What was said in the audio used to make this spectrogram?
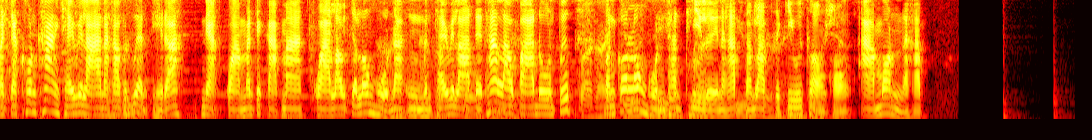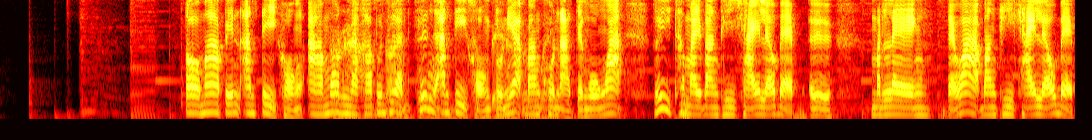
มันจะค่อนข้างใช้เวลานะครับเพื่อนๆ เห็นปะเนี่ยกว่ามันจะกลับมากว่าเราจะล่องหนอะอืมมันใช้เวลาแต่ถ้าเราปาโดนปุ๊บมันก็ล่องหนทันทีเลยนะครับสำหรับสกิล2ของอาร์มอนนะครับต่อมาเป็นอันติของอาร์มอนนะครับเพื่อนๆ ซึ่งอันติของตัวเนี้ยบางคนอาจจะงงว่า เฮ้ยทำไมบางทีใช้แล้วแบบเออ มันแรง แต่ว่าบางทีใช้แล้วแบบ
